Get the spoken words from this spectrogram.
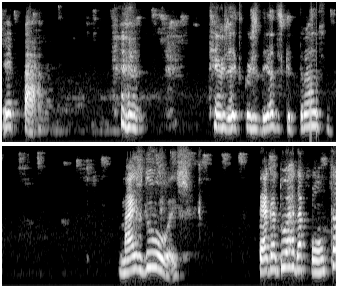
Epa! Tem um jeito com os dedos que trançam. Mais duas. Pega duas da ponta,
